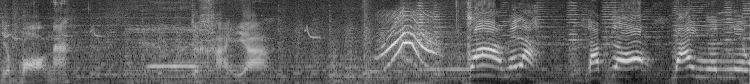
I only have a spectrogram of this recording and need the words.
อย่าบอกนะ จะขายยา กล้าไหมล่ะ รับรองได้เงินเร็ว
